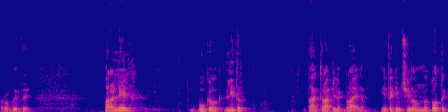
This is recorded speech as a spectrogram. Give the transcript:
робити паралель буквок, літер та крапелек Брайля. І таким чином на дотик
